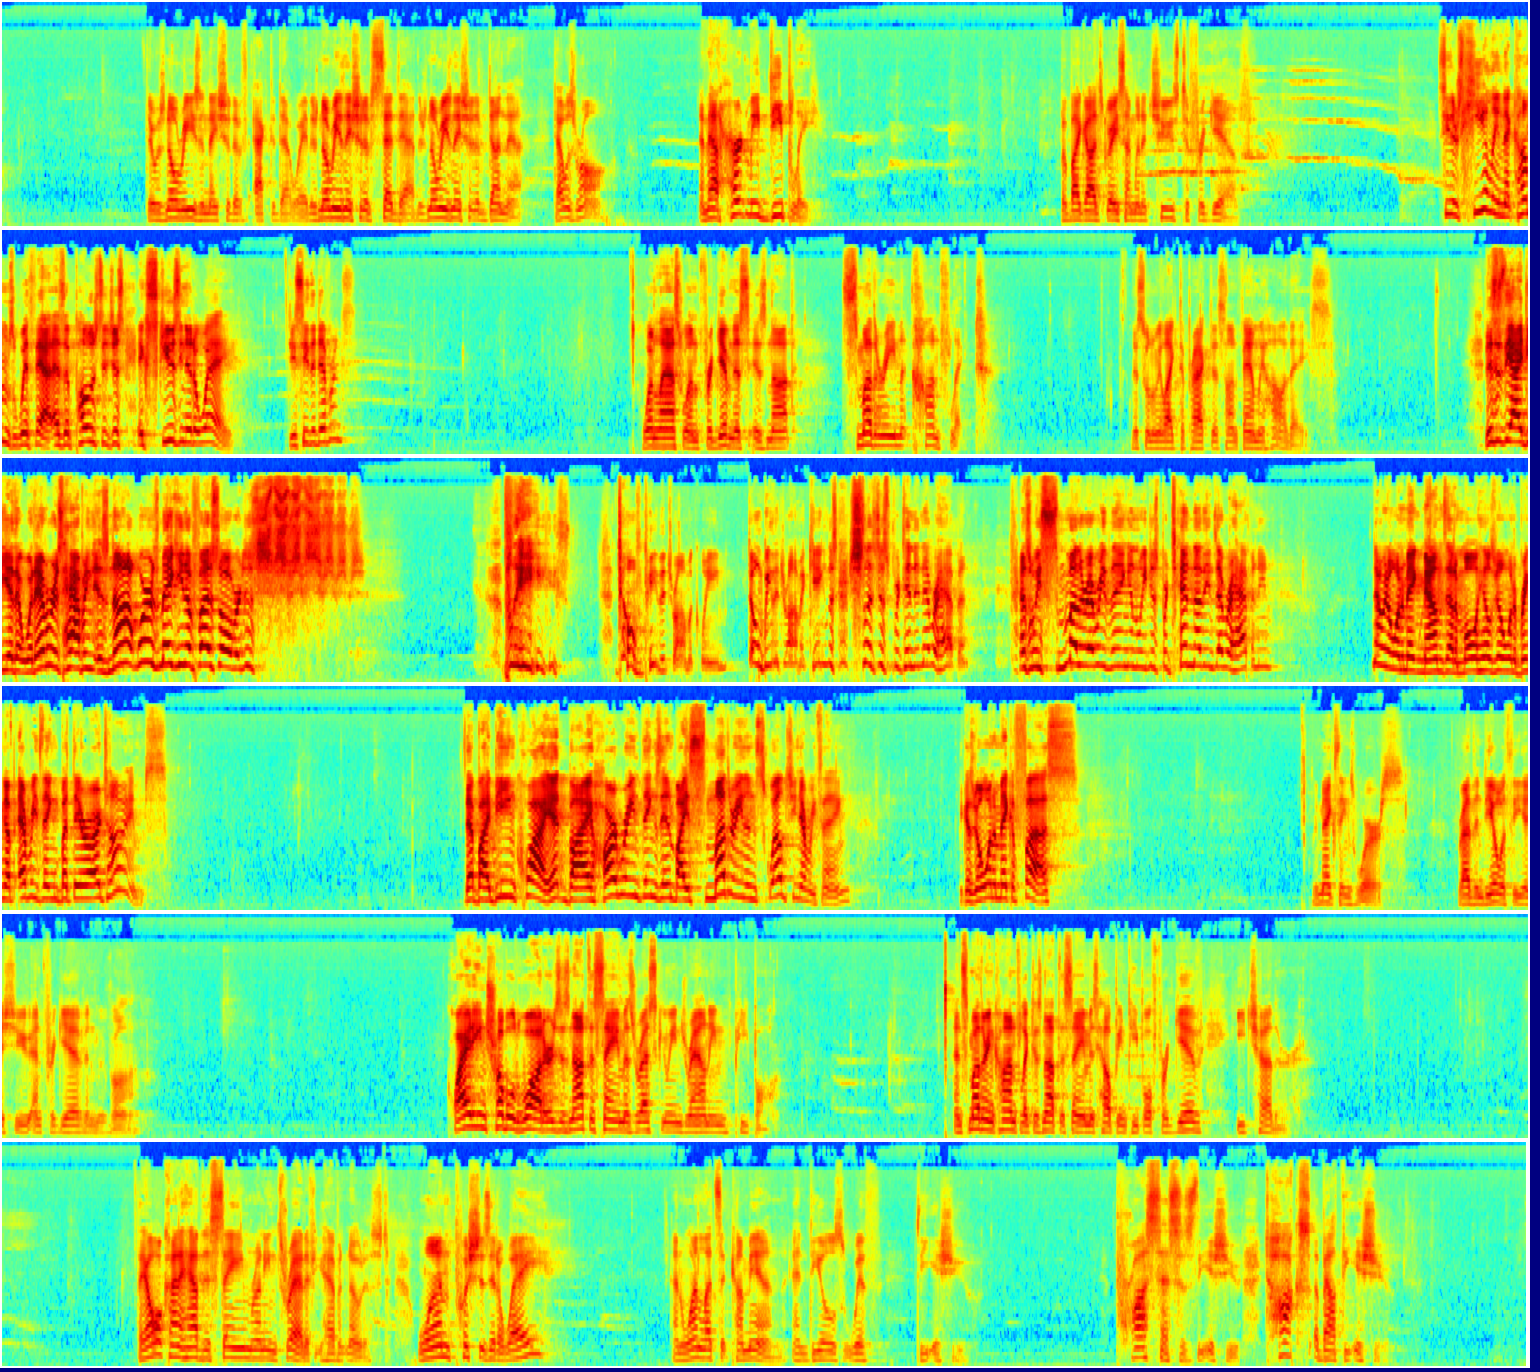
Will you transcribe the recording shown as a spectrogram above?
There was no reason they should have acted that way. There's no reason they should have said that. There's no reason they should have done that. That was wrong. And that hurt me deeply. But by God's grace, I'm going to choose to forgive. See, there's healing that comes with that as opposed to just excusing it away. Do you see the difference? One last one forgiveness is not smothering conflict. This one we like to practice on family holidays. This is the idea that whatever is happening is not worth making a fuss over. Just please don't be the drama queen. Don't be the drama king. Let's, let's just pretend it never happened. And so we smother everything and we just pretend nothing's ever happening. Now, we don't want to make mountains out of molehills. We don't want to bring up everything, but there are times that by being quiet, by harboring things in, by smothering and squelching everything, because we don't want to make a fuss, we make things worse rather than deal with the issue and forgive and move on. Quieting troubled waters is not the same as rescuing drowning people. And smothering conflict is not the same as helping people forgive each other. They all kind of have this same running thread, if you haven't noticed. One pushes it away, and one lets it come in and deals with the issue, processes the issue, talks about the issue,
